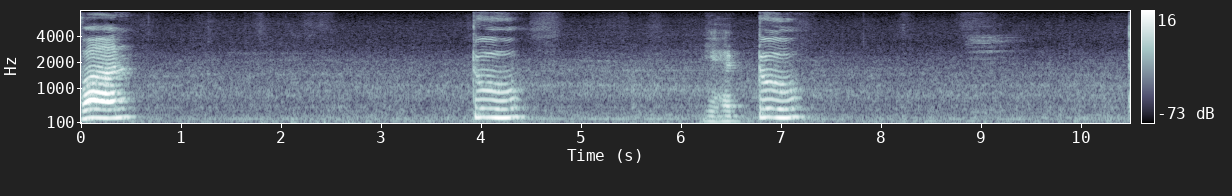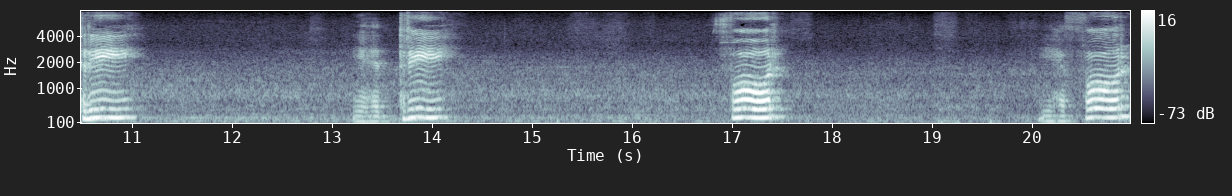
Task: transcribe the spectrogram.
वन, टू, ये है टू, थ्री, ये है थ्री, फोर, ये है four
